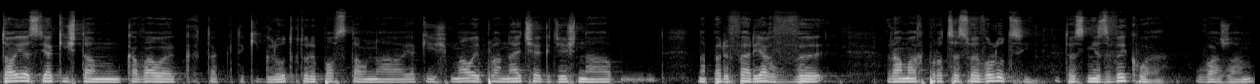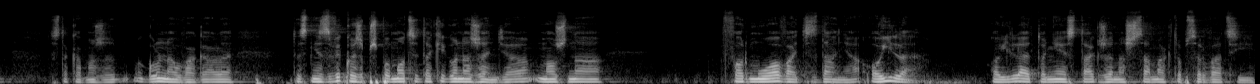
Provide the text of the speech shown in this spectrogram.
To jest jakiś tam kawałek, tak, taki glut, który powstał na jakiejś małej planecie gdzieś na na peryferiach w ramach procesu ewolucji. to jest niezwykłe, uważam. To jest taka może ogólna uwaga, ale to jest niezwykłe, że przy pomocy takiego narzędzia można formułować zdania, o ile, o ile to nie jest tak, że nasz sam akt obserwacji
